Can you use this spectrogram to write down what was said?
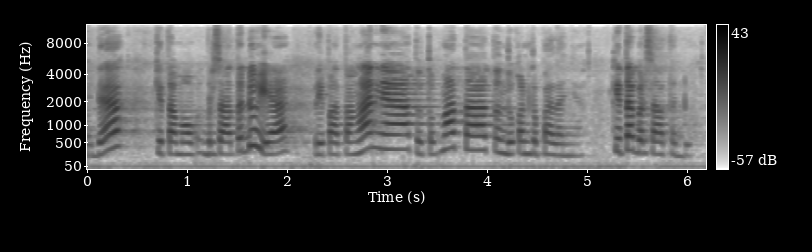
ibadah, kita mau bersaat teduh ya. Lipat tangannya, tutup mata, tundukkan kepalanya. Kita bersaat teduh.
